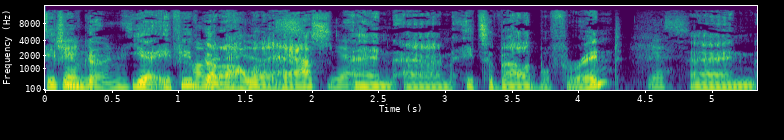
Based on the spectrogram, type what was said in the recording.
if you've got yeah if you've got a holiday holiday house, house, yeah. and um, it's available for rent, Yes. and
